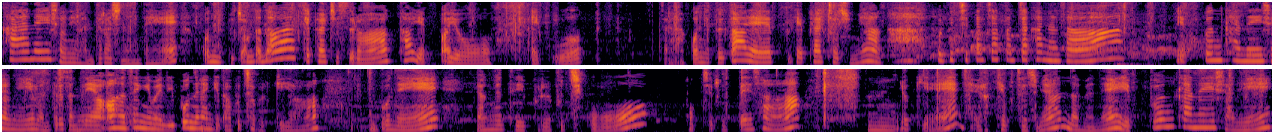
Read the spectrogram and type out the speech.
카네이션이 만들어지는데 꽃잎을 좀 더 넓게 펼칠수록 더 예뻐요. 아이고. 자, 꽃잎을 더 예쁘게 펼쳐주면 불빛이 반짝반짝하면서 예쁜 카네이션이 만들어졌네요. 어, 선생님은 리본을 한 개 더 붙여볼게요. 리본에 양면 테이프를 붙이고 꼭지를 떼서 음, 여기에 자 이렇게 붙여주면 나만의 예쁜 카네이션이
